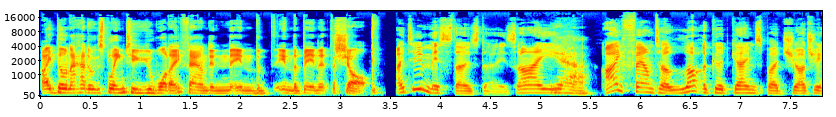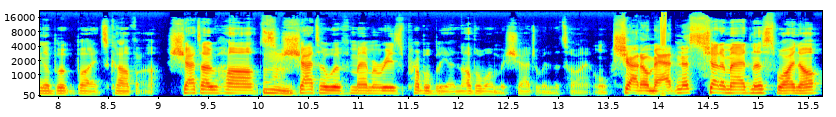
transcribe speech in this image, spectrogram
i don't know how to explain to you what i found in in the in the bin at the shop I do miss those days. I yeah I found a lot of good games by judging a book by its cover. Shadow Hearts, Mm. Shadow of Memories, probably another one with Shadow in the title. Shadow Madness. Shadow Madness, why not?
